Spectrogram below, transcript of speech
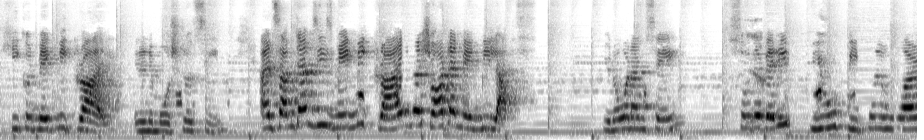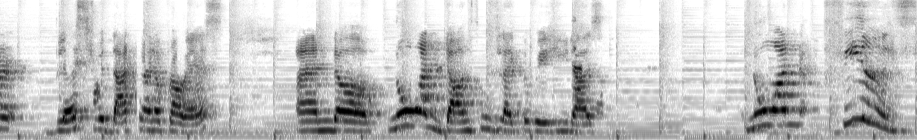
he could make me cry in an emotional scene. And sometimes he's made me cry in a shot and made me laugh. You know what I'm saying? So are very few people who are blessed with that kind of prowess. And uh, no one dances like the way he does. No one feels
